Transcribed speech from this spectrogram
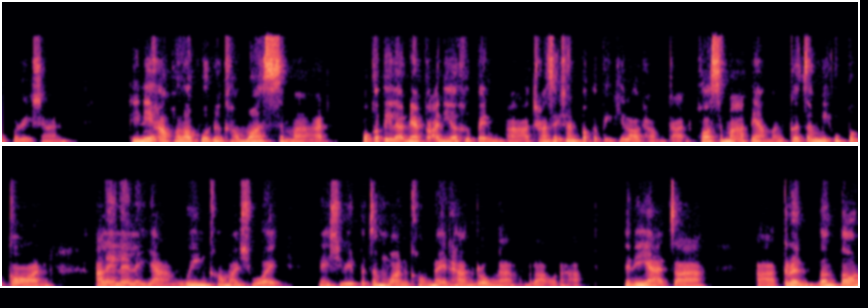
operation ทีนี้ค่ะพอเราพูดถึงคำว่า smart ปกติแล้วเนี่ยก็อันนี้ก็คือเป็นอ่า transaction ปกติที่เราทำกัน พอ smart เนี่ยมันก็จะมีอุปกรณ์อะไรหลาย ๆ อย่างวิ่งเข้ามาช่วย ในชีวิตประจำวันของในทางโรงงานของเรานะคะทีนี้อยากจะเกริ่นเบื้องต้น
